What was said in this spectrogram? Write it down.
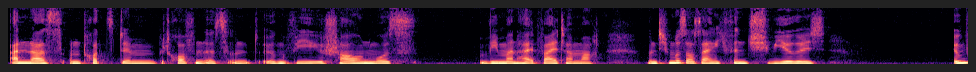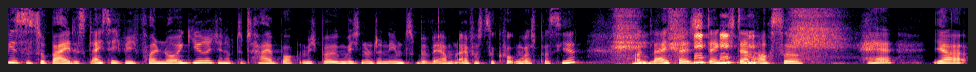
anders und trotzdem betroffen ist und irgendwie schauen muss, wie man halt weitermacht. Und ich muss auch sagen, ich finde es schwierig. Irgendwie ist es so beides. Gleichzeitig bin ich voll neugierig und habe total Bock, mich bei irgendwelchen Unternehmen zu bewerben und einfach zu gucken, was passiert. Und gleichzeitig denke ich dann auch so, hä, ja,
